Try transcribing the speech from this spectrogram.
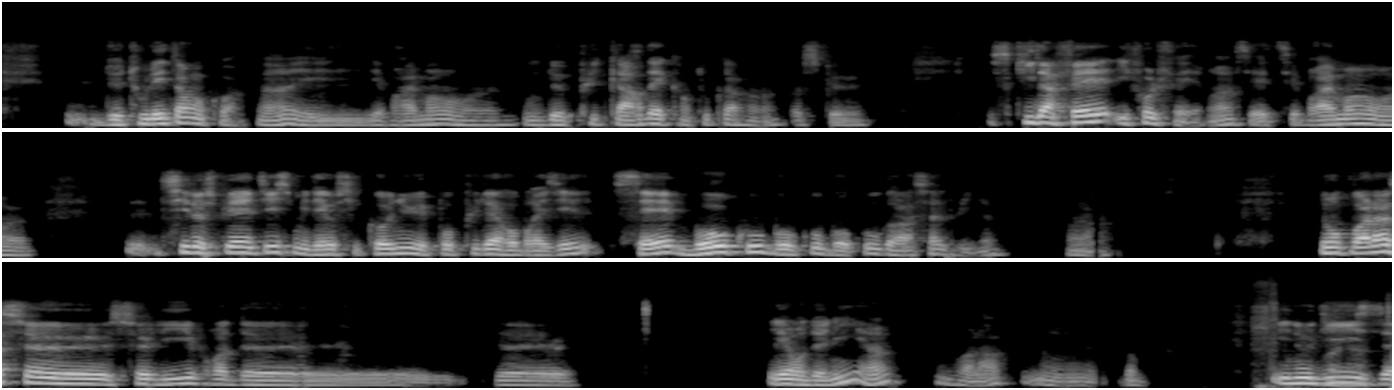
de tous les temps, quoi. Hein. il est vraiment, ou depuis Kardec en tout cas, parce que ce qu'il a fait, il faut le faire. c'est vraiment si le spiritisme il est aussi connu et populaire au Brésil, c'est beaucoup, beaucoup, beaucoup grâce à lui. Hein. Donc voilà ce, livre de, Léon Denis. Hein. Voilà. Ils nous disent,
